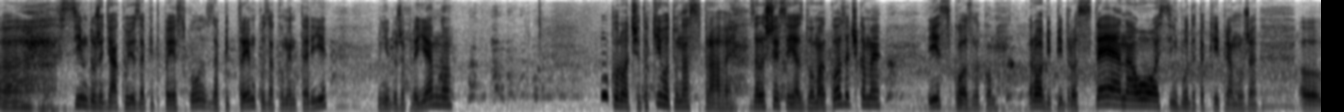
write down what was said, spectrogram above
Е, всім дуже дякую за підписку, за підтримку, за коментарі. Мені дуже приємно. Ну, коротше, такі от у нас справи. Залишився я з двома козочками і з козликом. Робі підросте на осінь, буде такий прям уже о,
